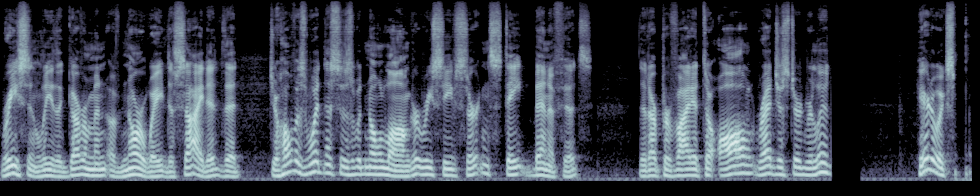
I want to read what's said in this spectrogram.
recently the government of Norway decided that Jehovah's Witnesses would no longer receive certain state benefits that are provided to all registered religions. Here to explain.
